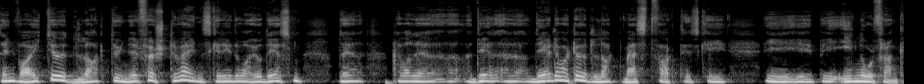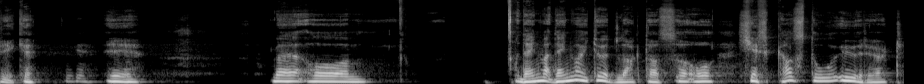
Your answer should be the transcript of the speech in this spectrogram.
den var ikke ødelagt under første verdenskrig. Det var jo det som det, det var det, det, der det ble ødelagt mest, faktisk, i, i, i, Nord-Frankrike. Okay. Eh, og den, den var ikke ødelagt, altså. Og kirka sto urørt.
